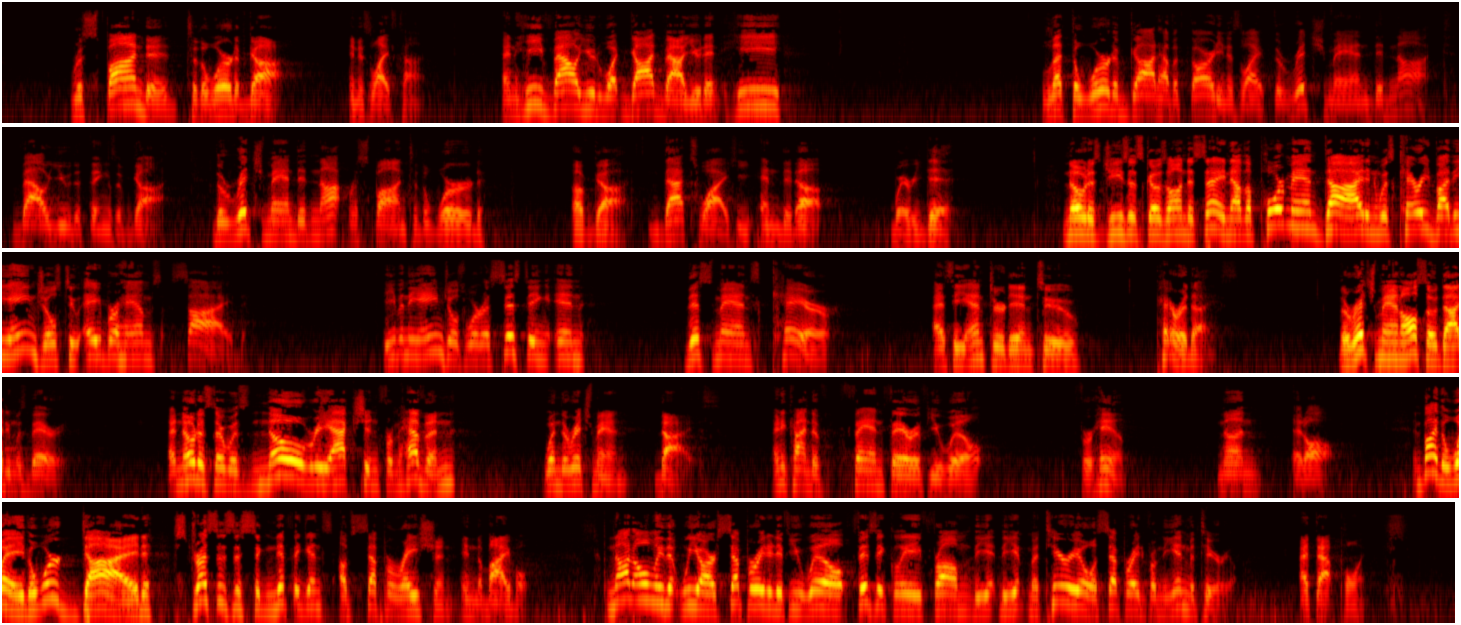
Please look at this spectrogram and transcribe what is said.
responded to the Word of God in his lifetime. And he valued what God valued, and he let the Word of God have authority in his life. The rich man did not value the things of God. The rich man did not respond to the Word of God. That's why he ended up where he did. Notice Jesus goes on to say, Now the poor man died and was carried by the angels to Abraham's side. Even the angels were assisting in this man's care as he entered into paradise. The rich man also died and was buried. And notice there was no reaction from heaven when the rich man dies. Any kind of fanfare, if you will, for him. None at all. And by the way, the word died stresses the significance of separation in the Bible not only that we are separated, if you will, physically from the, the material is separated from the immaterial at that point.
